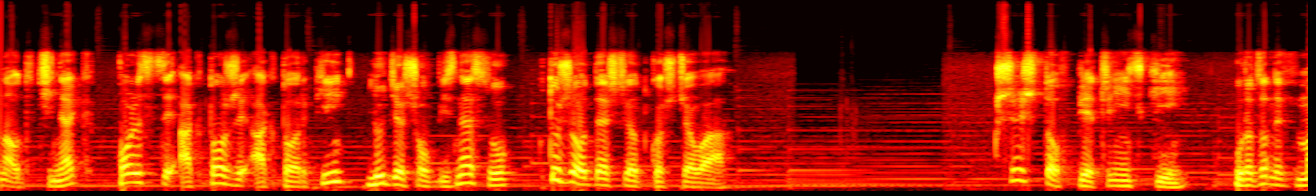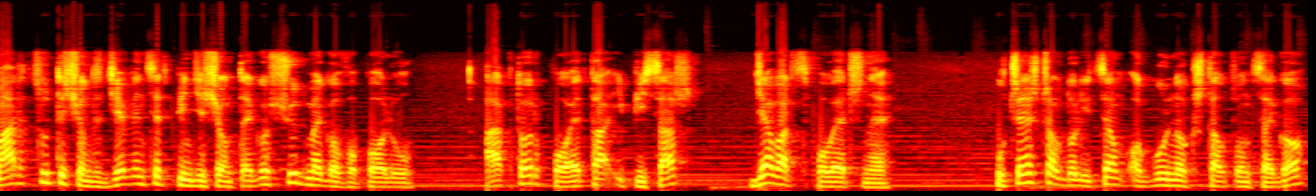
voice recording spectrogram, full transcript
na odcinek Polscy aktorzy, aktorki, ludzie show biznesu, którzy odeszli od kościoła. Krzysztof Pieczyński, urodzony w marcu 1957 w Opolu. Aktor, poeta i pisarz, działacz społeczny. Uczęszczał do liceum ogólnokształcącego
